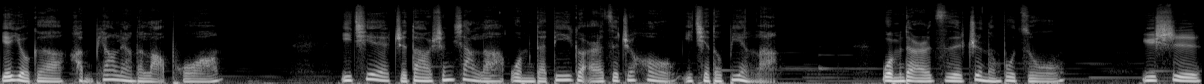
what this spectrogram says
也有个很漂亮的老婆。一切直到生下了我们的第一个儿子之后，一切都变了。我们的儿子智能不足，于是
